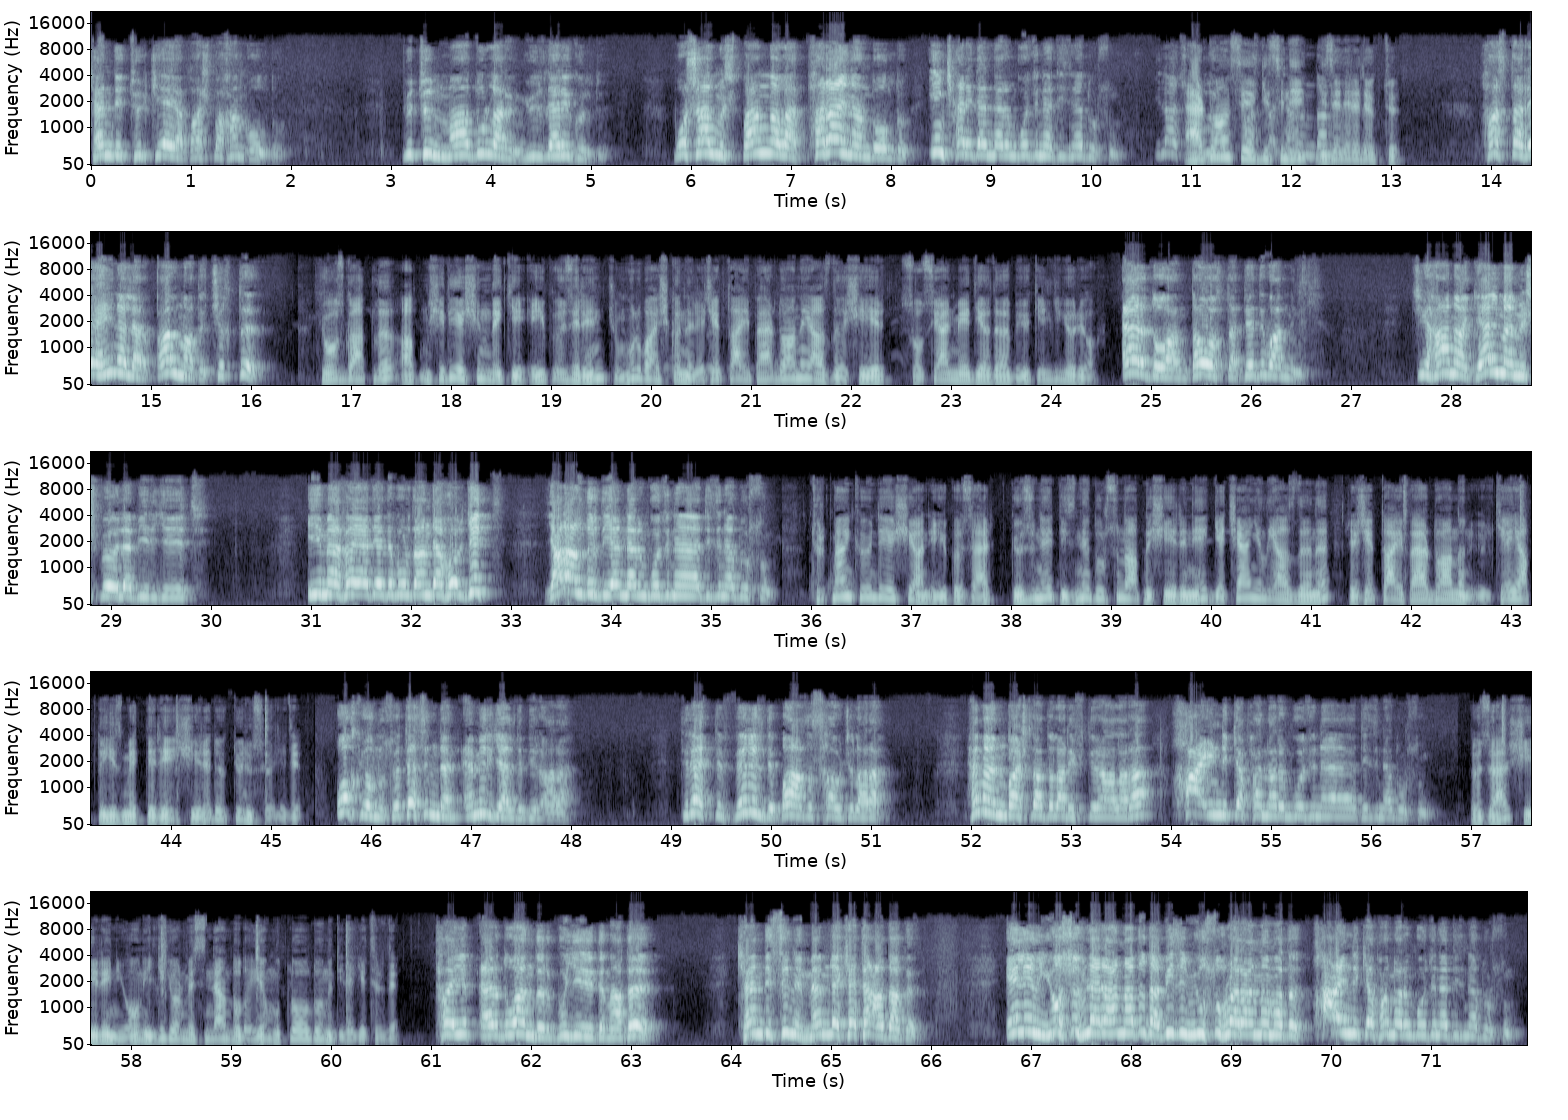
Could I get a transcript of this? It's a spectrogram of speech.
Kendi Türkiye'ye başbakan oldu. Bütün mağdurların yüzleri güldü. Boşalmış bangalar parayla doldu. İnkar edenlerin gözüne dizine dursun. İlaç Erdoğan hasta sevgisini dizelere döktü. Hasta rehineler kalmadı çıktı. Yozgatlı 67 yaşındaki Eyüp Özer'in Cumhurbaşkanı Recep Tayyip Erdoğan'a yazdığı şiir sosyal medyada büyük ilgi görüyor. Erdoğan Davos'ta dedi Van Minit. Cihana gelmemiş böyle bir yiğit. IMF'ye dedi buradan defol git. Yalandır diyenlerin gözüne dizine dursun. Türkmen köyünde yaşayan Eyüp Özer, Gözüne Dizine Dursun adlı şiirini geçen yıl yazdığını, Recep Tayyip Erdoğan'ın ülkeye yaptığı hizmetleri şiire döktüğünü söyledi. Okyanus ötesinden emir geldi bir ara. Direktif verildi bazı savcılara. Hemen başladılar iftiralara. Hainlik yapanların gözüne dizine dursun. Özer, şiirin yoğun ilgi görmesinden dolayı mutlu olduğunu dile getirdi. Tayyip Erdoğan'dır bu yiğidin adı. Kendisini memlekete adadı. Elin Yusuf'ları anladı da bizim Yusuf'ları anlamadı. Hainlik yapanların gözüne dizine dursun.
